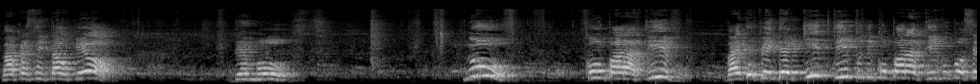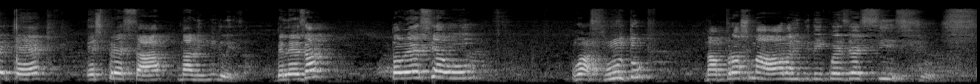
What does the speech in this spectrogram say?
vai acrescentar o que, ó? The most. No comparativo, vai depender que tipo de comparativo você quer expressar na língua inglesa. Beleza? Então esse é o, o assunto. Na próxima aula a gente vem com exercícios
